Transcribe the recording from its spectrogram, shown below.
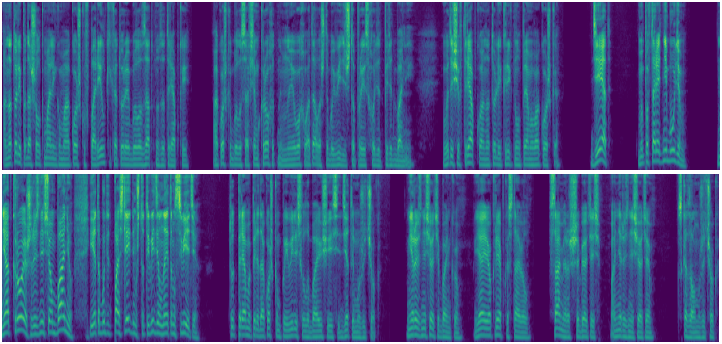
Анатолий подошел к маленькому окошку в парилке, которое было заткнуто тряпкой. Окошко было совсем крохотным, но его хватало, чтобы видеть, что происходит перед баней. Вытащив тряпку, Анатолий крикнул прямо в окошко. «Дед, мы повторять не будем. Не откроешь, разнесем баню, и это будет последним, что ты видел на этом свете». Тут прямо перед окошком появились улыбающиеся дед и мужичок. «Не разнесете баньку. Я ее крепко ставил. Сами расшибетесь, а не разнесете», — сказал мужичок.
